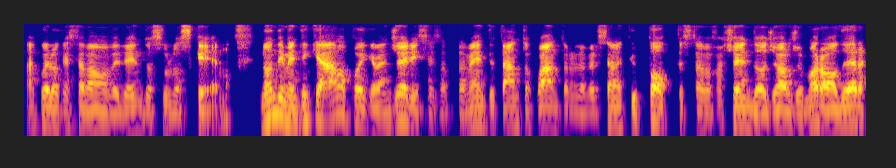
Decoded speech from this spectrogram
a quello che stavamo vedendo sullo schermo. Non dimentichiamo poi che Vangelis, esattamente tanto quanto nella versione più pop stava facendo Giorgio Moroder,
